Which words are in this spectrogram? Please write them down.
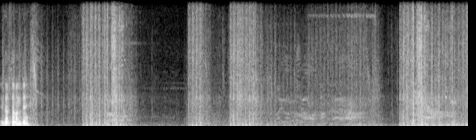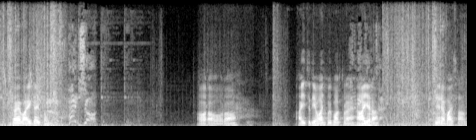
इधर से बंदे। गए भाई, गए तुम। और आओ और आओ। आई तो आवाज़, कोई भाग तो रहा है? हाँ ये रहा। ये रहे भाई साहब।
